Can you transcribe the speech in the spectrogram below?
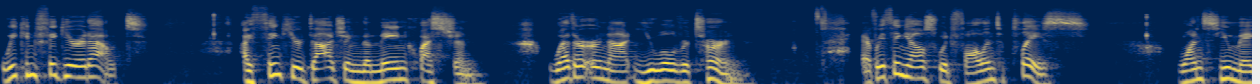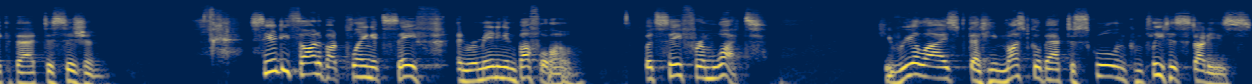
We can figure it out. I think you're dodging the main question whether or not you will return. Everything else would fall into place once you make that decision. Sandy thought about playing it safe and remaining in Buffalo, but safe from what? He realized that he must go back to school and complete his studies.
